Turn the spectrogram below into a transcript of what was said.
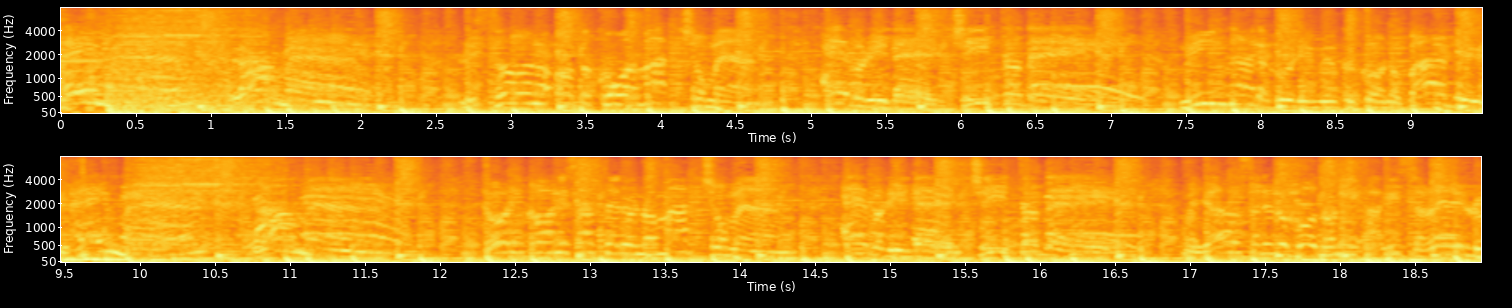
Hey man, ラーメン理想の男はマッチョメン Everyday, cheat day みんなが振り向くこのバデュ Hey man, ラーメン。虜にさせるのマッチョメン Everyday, cheat day 迷わされるほどに愛される。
